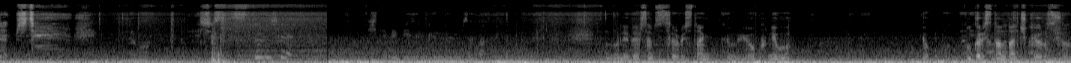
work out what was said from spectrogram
Durduracakmış? ne bu? Şu sıkıntı şey. İşte be bizim gümrüğümüze bak. Zannedersem Sırbistan gümrüğü yok. Ne bu? Yok. Bulgaristan'dan çıkıyoruz şu an.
